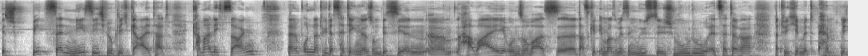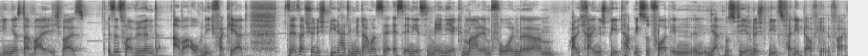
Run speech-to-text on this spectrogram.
ist spitzenmäßig wirklich gealtert, kann man nicht sagen. Ähm, und natürlich das Setting, ne? so ein bisschen ähm, Hawaii und sowas, äh, das geht immer so ein bisschen mystisch, Voodoo etc. Natürlich hier mit, äh, mit Ninjas dabei, ich weiß, es ist verwirrend, aber auch nicht verkehrt. Sehr, sehr schönes Spiel, hatte mir damals der SNES e Maniac mal empfohlen. Ähm, habe ich reingespielt, habe mich sofort in, in die Atmosphäre des Spiels verliebt auf jeden Fall.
